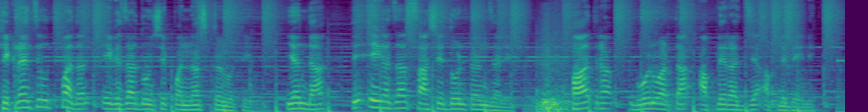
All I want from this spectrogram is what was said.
खेकड्यांचे उत्पादन एक हजार दोनशे पन्नास टन होते. यंदा ते एक हजार सहाशे दोन टन झाले. पाहत राहा गोन वार्ता आपले राज्य आपले दैनिक.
